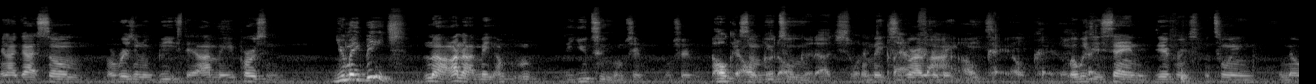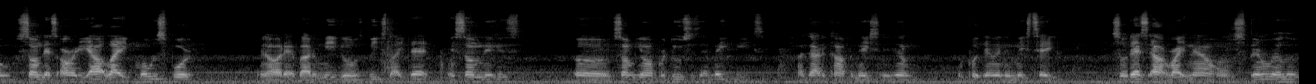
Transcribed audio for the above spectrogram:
and I got some original beats that I made personally. You make beats. No, I'm not making. I'm, I'm the YouTube. I'm tripping. I'm tripping. Okay, oh, good, YouTube good. I just want to make songwriters that make beats. Okay, okay. But we just saying the difference between, you know, some that's already out like motorsport and all that by the Migos, beats like that, and some niggas, uh, some young producers that make beats. I got a combination of them and put them in the mixtape. So that's out right now on Spinrilla.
